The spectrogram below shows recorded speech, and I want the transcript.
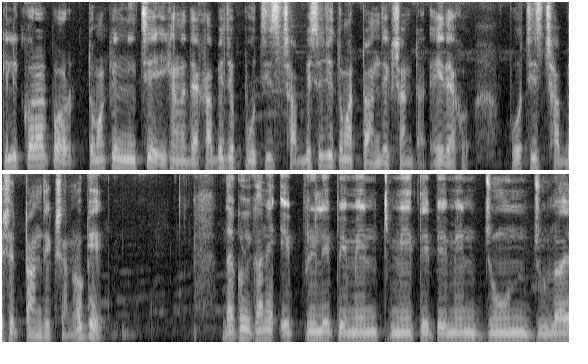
ক্লিক করার পর তোমাকে নিচে এখানে দেখাবে যে পঁচিশ ছাব্বিশে যে তোমার ট্রানজেকশানটা। এই দেখো, পঁচিশ ছাব্বিশের ট্রানজেকশান, ওকে? দেখো এখানে এপ্রিলে পেমেন্ট, মেতে payment, June, July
